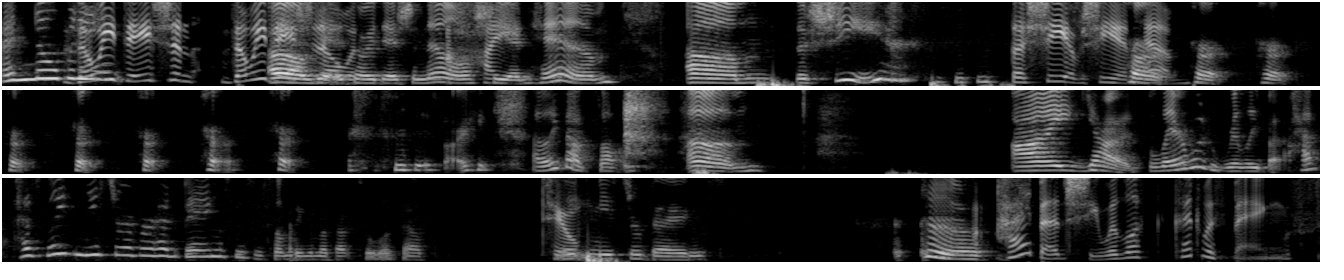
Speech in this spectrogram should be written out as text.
and nobody. Zooey Deschanel, Zooey oh, Deschanel, was Zooey Deschanel, she and him. Um, the she, the she of she and her, him. her, her, her, her, her, her, her. Sorry, I like that song. Um, I yeah, Blair would really, but have has Leighton Meester ever had bangs? This is something I'm about to look up. Too. Leighton Meester bangs. I bet she would look good with bangs.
